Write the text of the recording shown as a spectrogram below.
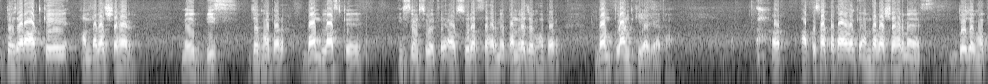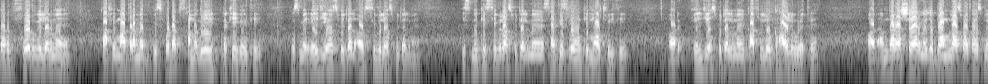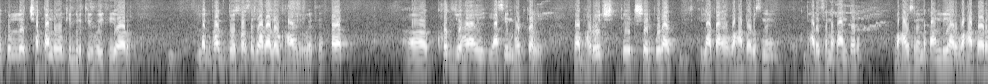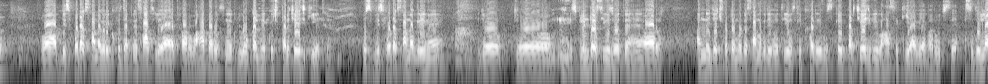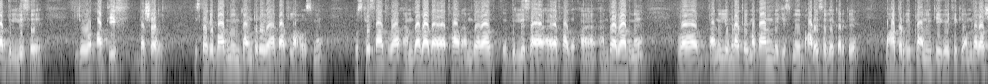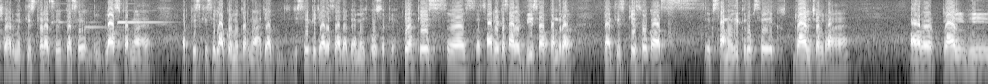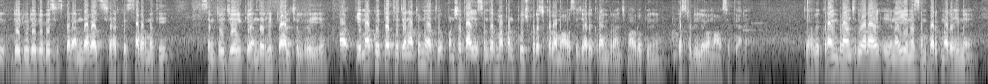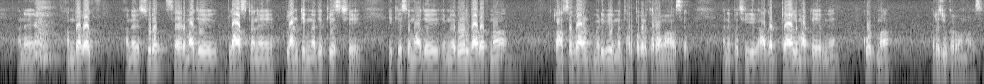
2008 के अहमदाबाद शहर में 20 जगहों पर बम ब्लास्ट के इंसिडेंट्स हुए थे और सूरत शहर में 15 जगहों पर बम प्लांट किया गया था। और आपको साथ पता होगा कि अहमदाबाद शहर में दो जगहों पर फोर व्हीलर में काफ़ी मात्रा में विस्फोटक सामग्री रखी गई थी। उसमें एलजी हॉस्पिटल और सिविल हॉस्पिटल में। इसमें कि सिविल हॉस्पिटल में सैंतीस लोगों की मौत हुई थी और एलजी हॉस्पिटल में काफ़ी लोग घायल हुए थे। और अहमदाबाद शहर में जो बम ब्लास्ट हुआ था, उसमें कुल छप्पन लोगों की मृत्यु हुई थी और लगभग 200 से ज़्यादा लोग घायल हुए थे। खुद जो है यासीन भटकल, वह भरूच के एक शेरपुरा इलाका है, वहाँ पर उसने भाड़े से मकान पर, वहाँ उसने मकान लिया और वहाँ पर वह विस्फोटक सामग्री खुद अपने साथ ले आया था और वहाँ पर उसने लोकल भी कुछ परचेज किए थे। उस विस्फोटक सामग्री में जो जो स्प्लिंटर्स यूज़ होते हैं और अन्य जो छोटे मोटे सामग्री होती है, उसकी खरीद, उसके परचेज भी वहाँ से किया गया भरूच से। असदुल्ला दिल्ली से जो आतिफ बशर जिसका के बाद में इनकाउंटर हुआ है बाटला हाउस में, उसके साथ वह अहमदाबाद आया था और अहमदाबाद, दिल्ली से आया था, अहमदाबाद में वह दानी लिमड़ा के मकान में जिसमें भाड़े से लेकर के वहाँ पर भी प्लानिंग की गई थी कि अहमदाबाद शहर में किस तरह से, कैसे ब्लास्ट करना है और किस किस इलाकों में करना है जिससे कि ज़्यादा से ज़्यादा डैमेज हो सके। यह केस सारे के सारे 20 और 15 पैंतीस केसों का एक सामूहिक रूप से एक ट्रायल चल रहा है और ट्रायल भी डे टू डे के बेसिस पर अहमदाबाद शहर के साबरमती સેન્ટ્રલ જેલ કે અંદર ही ટ્રાયલ ચાલી રહી છે આ એમાં કોઈ તથ્ય જણાતું ન હતું પણ છતાં એ સંદર્ભમાં પણ પૂછપરછ કરવામાં આવશે જ્યારે ક્રાઇમ બ્રાન્ચમાં આરોપીની કસ્ટડી લેવામાં આવશે ત્યારે તો હવે ક્રાઇમ બ્રાન્ચ દ્વારા એનઆઈએના સંપર્કમાં રહીને અને અમદાવાદ અને સુરત શહેરમાં જે બ્લાસ્ટ અને પ્લાન્ટિંગના જે કેસ છે એ કેસોમાં જે એમને રોલ બાબતમાં ટ્રાન્સફર વોરંટ મેળવી એમને ધરપકડ કરવામાં આવશે અને પછી આગળ ટ્રાયલ માટે એમને કોર્ટમાં રજૂ કરવામાં આવશે.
